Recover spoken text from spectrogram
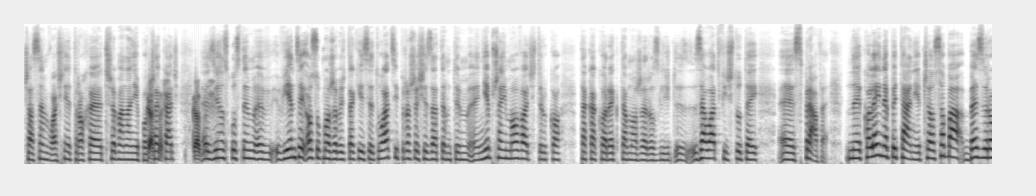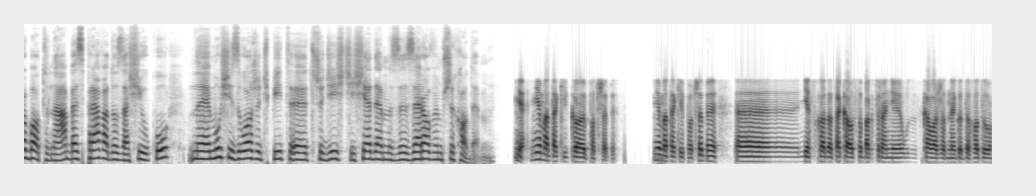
czasem właśnie trochę trzeba na nie Zgadza się, poczekać. zgadza E, W się. związku z tym więcej osób może być w takiej sytuacji. Proszę się zatem tym e, nie przejmować, tylko taka korekta może rozli- załatwić tutaj e, sprawę. E, Kolejne pytanie. Czy osoba bezrobotna, bez prawa do zasiłku, e, musi złożyć PIT e, 37 z zerowym przychodem? Nie, nie ma takiej potrzeby. Nie ma takiej potrzeby. E, nie składa taka osoba, która nie uzyskała żadnego dochodu,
